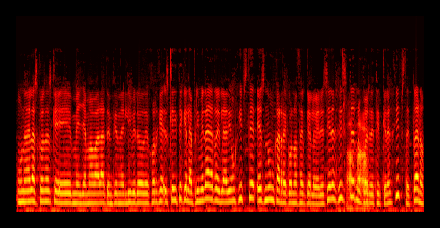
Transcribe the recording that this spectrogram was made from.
Una de las cosas que me llamaba la atención del libro de Jorge es que dice que la primera regla de un hipster es nunca reconocer que lo eres. Si eres hipster, no Ajá. puedes decir que eres hipster, claro.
